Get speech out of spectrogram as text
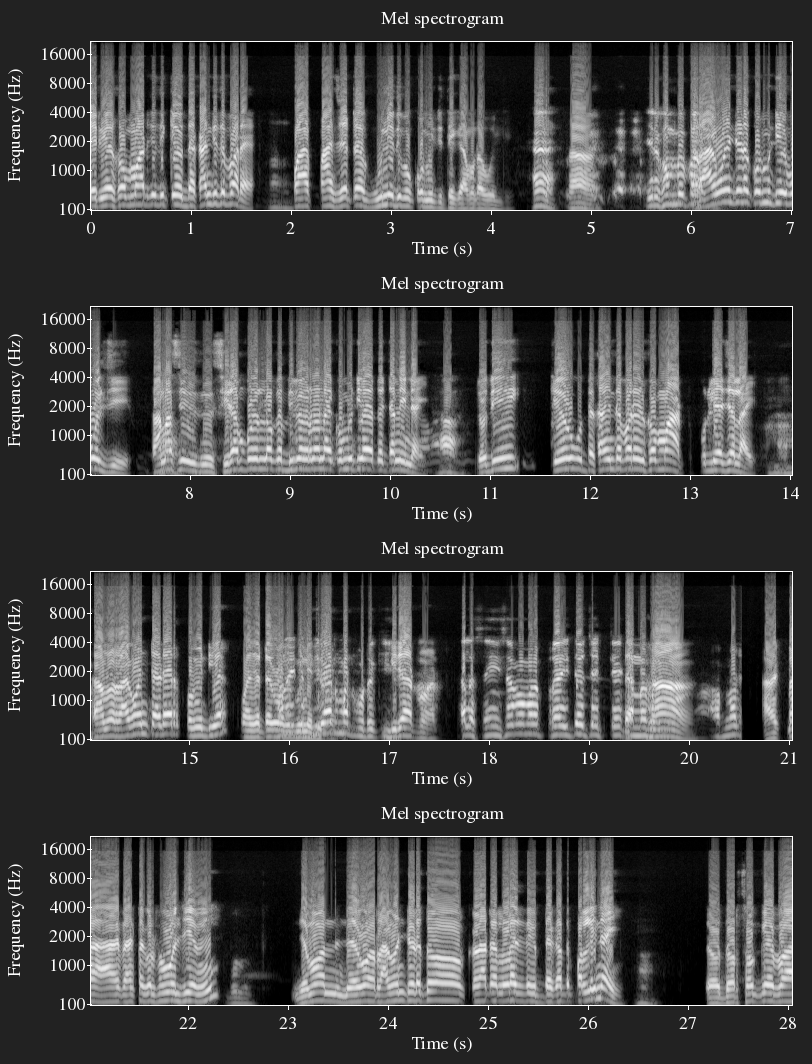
এর এরকম মাঠ যদি কেউ দেখান দিতে পারে। পাঁচ হাজার টাকা গুনে দিব কমিটি থেকে আমরা বলছি। হ্যাঁ। হ্যাঁ। এরকম ব্যাপার? রাঙ্গুনিটা কমিটি বলছি। থানা শ্রীরামপুরের লোকে দিবে না কমিটি হয়তো জানি নাই। হ্যাঁ। যদি কেউ দেখা নিতে পারে এরকম মাঠ পুরুলিয়া জেলায়। হ্যাঁ। আমরা রাগন টাডের কমিটি পাঁচ হাজার টাকা বিরাট মাঠ কি? বিরাট মাঠ। তাহলে সেই হিসাবে প্রাইসটা চারটে হ্যাঁ। আপনার? আরেকটা আর একটা গল্প বলছি আমি। যেমন রাগন টাডে তো কাড়াটা লড়াই দেখাতে পারলি নাই। তো দর্শককে বা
